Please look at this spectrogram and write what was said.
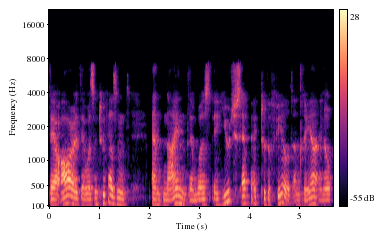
there are, there was in 2009, there was a huge setback to the field. Andrea, you know,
